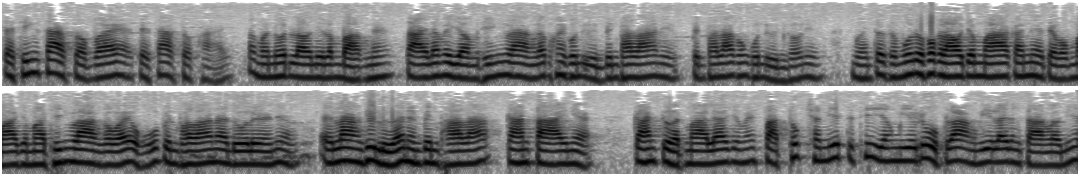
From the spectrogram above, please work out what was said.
แต่ทิ้งซากศพไว้ แต่ซากศพหาย ถ้ามนุษย์เรานี่ลำบากนะ ตายแล้วไม่ยอมทิ้งร่าง แล้วให้คนอื่นเป็นภาระนี่ เป็นภาระของคนอื่นเขาเนี่ย เหมือนถ้าสมมุติว่าพวกเราจะมากันเนี่ย แต่บอกมาจะมาทิ้งร่างเอาไว้โอ้โหเป็นภาระน่าดูเลยเนี่ยไอ้ร่างที่เหลือเนี่ยเป็นภาระการตายเนี่ย การเกิดมาแล้วใช่ไหมสัตว์ทุกชนิดที่ยังมีรูปร่างมีอะไรต่างๆเหล่านี้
